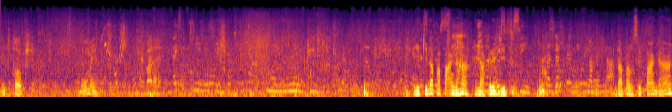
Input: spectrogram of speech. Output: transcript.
Muito top. Bom mesmo. E aqui dá pra pagar, não acredito. Dá pra você pagar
